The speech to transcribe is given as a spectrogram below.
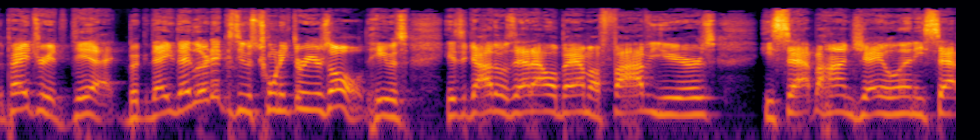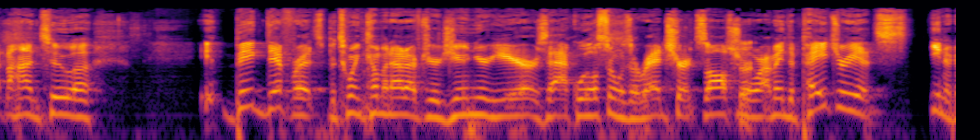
The Patriots did, but they they learned it because he was 23 years old. He was he's a guy that was at Alabama five years. He sat behind Jalen. He sat behind Tua. Big difference between coming out after your junior year. Zach Wilson was a redshirt sophomore. Sure. I mean, the Patriots. You know,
